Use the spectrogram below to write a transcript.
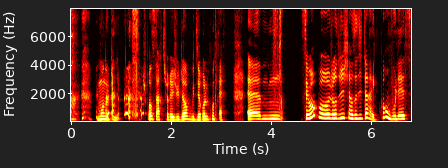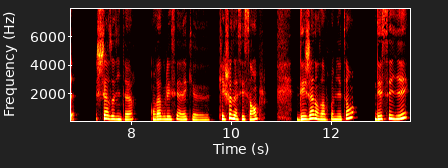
Mon opinion. Je pense Arthur et Julien vous diront le contraire. Euh, c'est bon pour aujourd'hui, chers auditeurs. Avec quoi on vous laisse? Chers auditeurs, on va vous laisser avec euh, quelque chose d'assez simple. Déjà, dans un premier temps, d'essayer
